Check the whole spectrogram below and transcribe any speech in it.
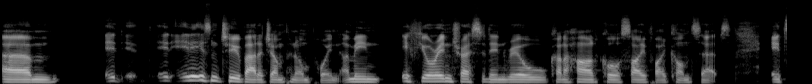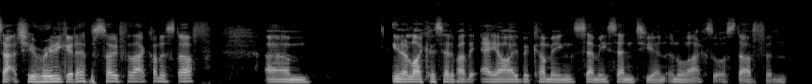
Um, it, it it, it isn't too bad a jumping on point. I mean, if you're interested in real kind of hardcore sci-fi concepts, it's actually a really good episode for that kind of stuff. Um, you know, like I said about the AI becoming semi-sentient and all that sort of stuff, and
